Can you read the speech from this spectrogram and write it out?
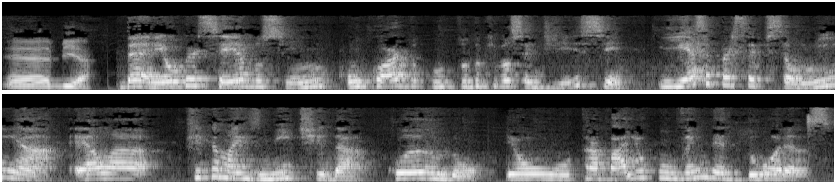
é, Bia? Dani, eu percebo sim, concordo com tudo que você disse, e essa percepção minha, ela fica mais nítida quando eu trabalho com vendedoras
